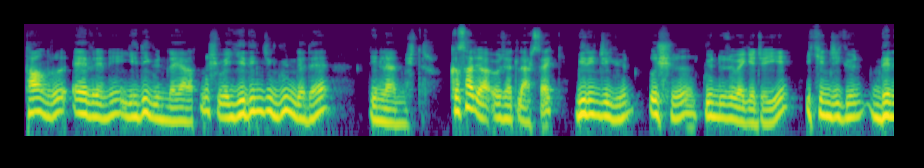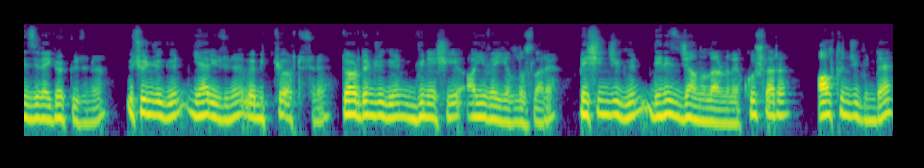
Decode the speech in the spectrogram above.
Tanrı evreni 7 günde yaratmış ve 7. günde de dinlenmiştir. Kısaca özetlersek birinci gün ışığı, gündüzü ve geceyi, ikinci gün denizi ve gökyüzünü, üçüncü gün yeryüzünü ve bitki örtüsünü, dördüncü gün güneşi, ayı ve yıldızları, beşinci gün deniz canlılarını ve kuşları, altıncı günde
